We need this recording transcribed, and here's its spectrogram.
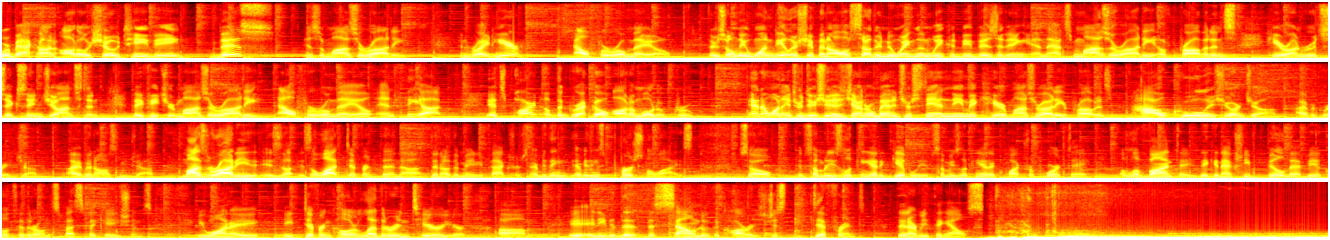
We're back on Auto Show TV. This is a Maserati. And right here, Alfa Romeo. There's only one dealership in all of southern New England we could be visiting, and that's Maserati of Providence here on Route 6 in Johnston. They feature Maserati, Alfa Romeo, and Fiat. It's part of the Greco Automotive Group. And I want to introduce you to General Manager Stan Nemec here at Maserati of Providence. How cool is your job? I have a great job. I have an awesome job. Maserati is a, is a lot different than, uh, than other manufacturers. Everything, everything's personalized. So if somebody's looking at a Ghibli, if somebody's looking at a Quattroporte, a Levante, they can actually build that vehicle to their own specifications. You want a, a different color leather interior. Um, and even the, the sound of the car is just different than everything else.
